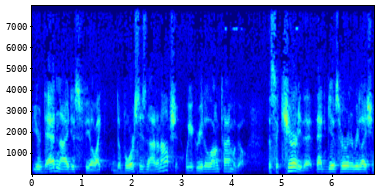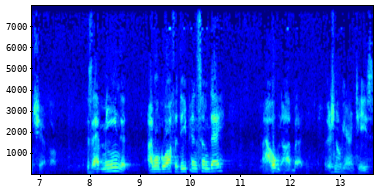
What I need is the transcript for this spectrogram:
your dad and I just feel like divorce is not an option. We agreed a long time ago. The security that that gives her in a relationship. Does that mean that I won't go off the deep end someday? I hope not, but there's no guarantees.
